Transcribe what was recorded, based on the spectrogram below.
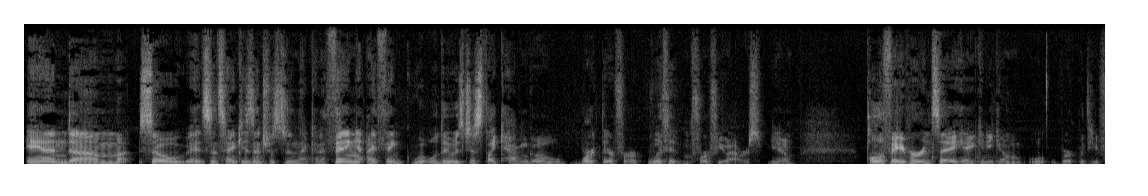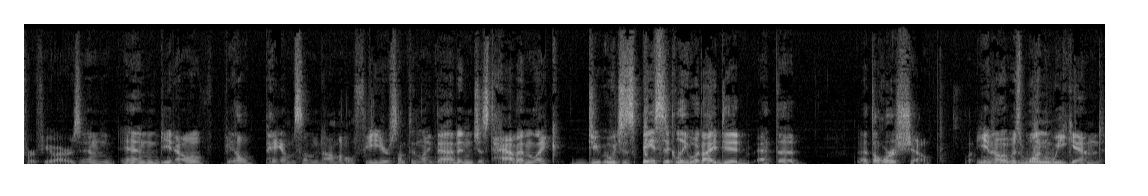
And um, so, uh, since Hank is interested in that kind of thing, I think what we'll do is just like have him go work there for with him for a few hours. You know, pull a favor and say, "Hey, can he come w- work with you for a few hours?" And and you know he'll pay him some nominal fee or something like that, and just have him like do, which is basically what I did at the at the horse show. You know, it was one weekend,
